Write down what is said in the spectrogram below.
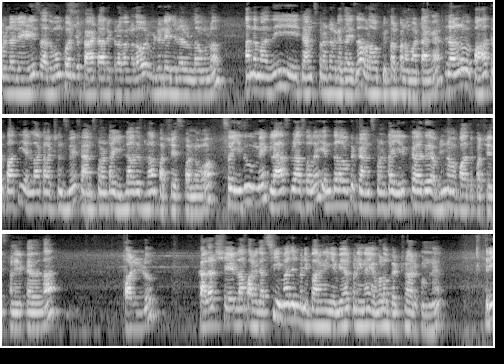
உள்ள லேடிஸ் அதுவும் கொஞ்சம் ஃபேட்டாக இருக்கிறவங்களோ ஒரு மிடில் ஏஜில் உள்ளவங்களோ அந்த மாதிரி டிரான்ஸ்பரண்டாக இருக்க சைஸ் அவ்வளோ ப்ரிஃபர் பண்ண மாட்டாங்க. அதனால நம்ம பார்த்து பார்த்து எல்லா கலெக்ஷன்ஸுமே டிரான்ஸ்பரண்டா இல்லாதது தான் பர்ச்சேஸ் பண்ணுவோம். ஸோ இதுவுமே கிளாஸ் பிளாஸோவில் எந்த அளவுக்கு டிரான்ஸ்பரண்டா இருக்காது அப்படின்னு நம்ம பார்த்து பர்ச்சேஸ் பண்ணியிருக்கிறது தான் பல்லு. கலர் ஷேட்லாம் பாருங்கள் ஜஸ்ட் இமேஜின் பண்ணி பாருங்கள் நீங்கள் வியர் பண்ணீங்கன்னா எவ்வளோ பெட்டராக இருக்கும்னு. த்ரீ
